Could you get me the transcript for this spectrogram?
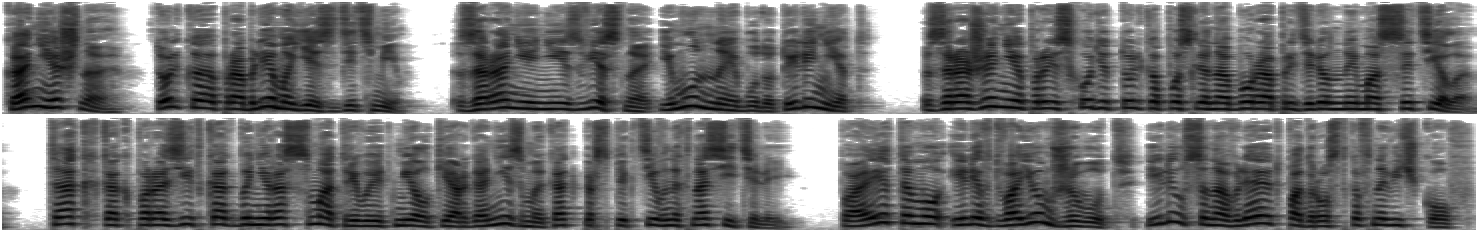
Конечно, только проблема есть с детьми. Заранее неизвестно, иммунные будут или нет. Заражение происходит только после набора определенной массы тела, так как паразит как бы не рассматривает мелкие организмы как перспективных носителей. Поэтому или вдвоем живут, или усыновляют подростков-новичков.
